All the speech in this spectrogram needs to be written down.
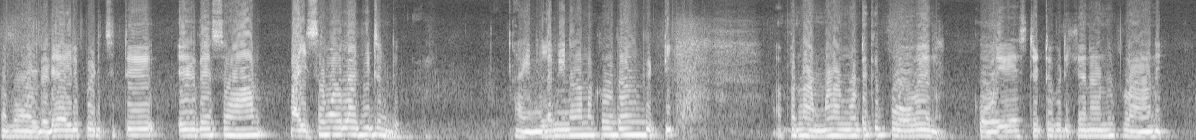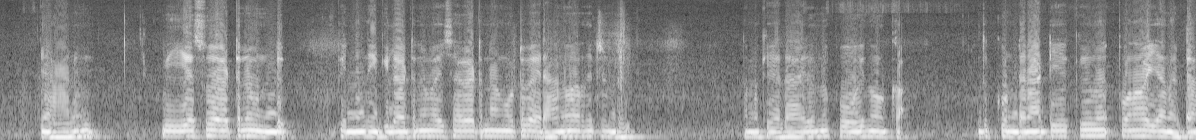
നമ്മൾ ഓൾറെഡി അതിൽ പിടിച്ചിട്ട് ഏകദേശം ആ പൈസ മുതലാക്കിയിട്ടുണ്ട്. അതിനുള്ള മീനെ നമുക്ക് ഉദാഹരണം കിട്ടി. അപ്പം നമ്മൾ അങ്ങോട്ടേക്ക് പോവേന്നു. കോഴി വേസ്റ്റ് ഇട്ട് പിടിക്കാനാണ് പ്ലാന് ഞാനും വി എസ് ഏട്ടനും ഉണ്ട്. പിന്നെ നിഖിലേട്ടനും വൈശാഖേട്ടനും അങ്ങോട്ട് വരാമെന്ന് പറഞ്ഞിട്ടുണ്ട്. നമുക്ക് ഏതായാലും ഒന്ന് പോയി നോക്കാം. ഇത് കുണ്ടനാട്ടിലേക്ക് പോണ വഴിയാണ് കേട്ടാ.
